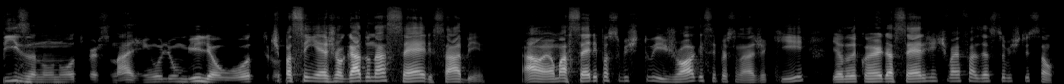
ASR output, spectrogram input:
pisa no, no outro personagem, ele humilha o outro. Tipo assim, é jogado na série, sabe? Ah, é uma série para substituir. Joga esse personagem aqui e no decorrer da série a gente vai fazer essa substituição.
